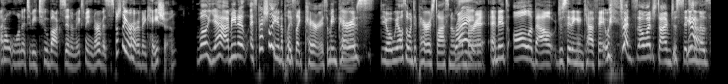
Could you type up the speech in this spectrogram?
I don't want it to be too boxed in. It makes me nervous, especially for a vacation. Well, yeah. I mean, especially in a place like Paris. I mean, Paris you know, we also went to Paris last November right. and it's all about just sitting in cafe. We spent so much time just sitting yeah. in those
